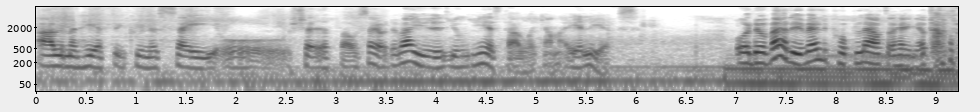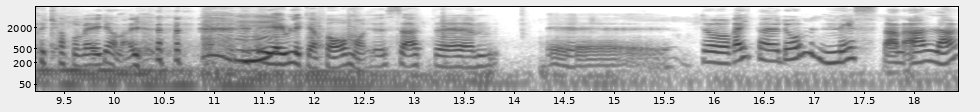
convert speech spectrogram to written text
allmänheten kunde se och köpa och så. Det var ju Ljungbyhedstallrikarna, LIFs. Och då var det ju väldigt populärt att hänga tallrikar på väggarna ju. i olika former. Så att ehm, eh, då ritade jag dem, nästan alla.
